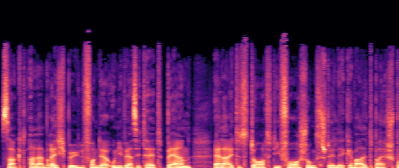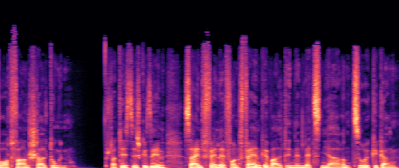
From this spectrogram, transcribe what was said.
sagt Alain Brechbühl von der Universität Bern. Er leitet dort die Forschungsstelle Gewalt bei Sportveranstaltungen. Statistisch gesehen seien Fälle von Fangewalt in den letzten Jahren zurückgegangen.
